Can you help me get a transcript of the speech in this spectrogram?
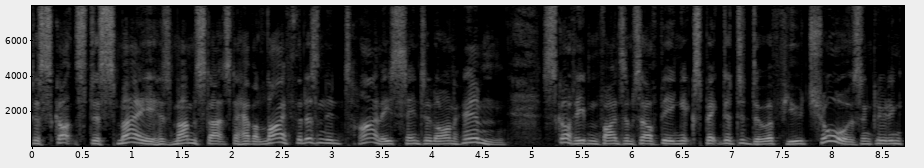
To Scott's dismay, his mum starts to have a life that isn't entirely centred on him. Scott even finds himself being expected to do a few chores, including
